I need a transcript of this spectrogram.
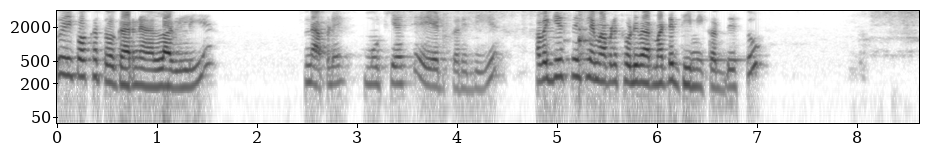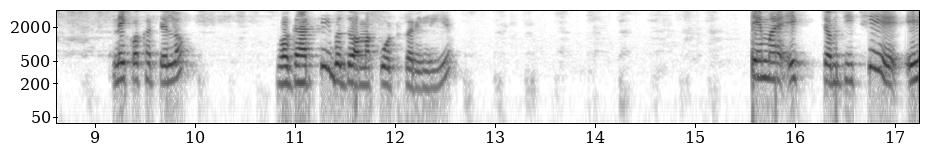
તો એક વખત વઘારને હલાવી લઈએ. અને આપણે મુઠિયા છે એડ કરી દઈએ. હવે ગેસની ફ્લેમ આપણે થોડી વાર માટે ધીમી કરી દઈશું. અને એક વખત તેલો વઘાર છે એ બધું આમાં કોટ કરી લઈએ. તેમાં એક ચમચી છે એ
